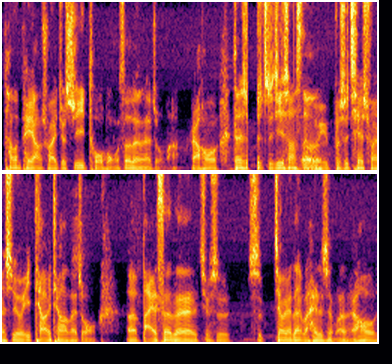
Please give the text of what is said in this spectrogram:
他们培养出来就是一坨红色的那种嘛。然后，但是实际上三文鱼不是切出来是有一条一条那种，呃，白色的，就是是胶原蛋白还是什么的。然后，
